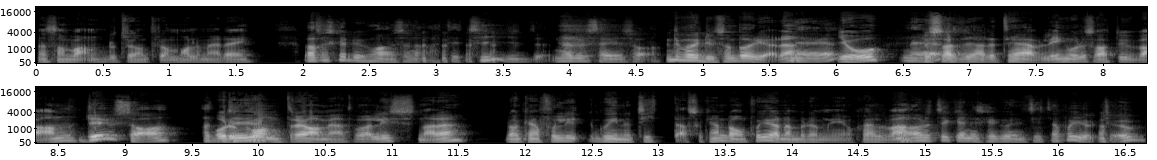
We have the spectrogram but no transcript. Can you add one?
vem som vann. Då tror jag inte de håller med dig. Varför ska du ha en sån attityd när du säger så? Det var ju du som började. Nej. Jo, Nej. du sa att vi hade tävling och du sa att du vann. Du sa att Och då du... kontrar jag med att våra lyssnare, de kan få gå in och titta så kan de få göra den bedömningen själva. Ja, då tycker jag ni ska gå in och titta på Youtube.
